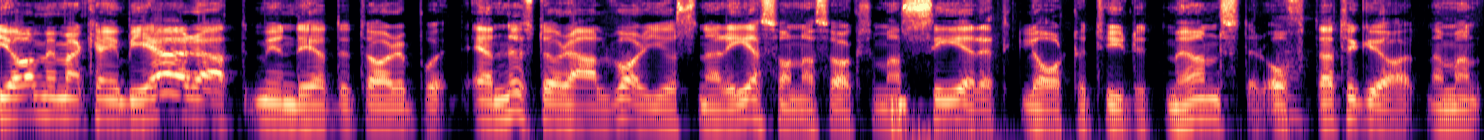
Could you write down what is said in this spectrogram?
Ja, men man kan ju begära att myndigheter tar det på ännu större allvar just när det är sådana saker som man ser ett klart och tydligt mönster. Ofta tycker jag att när man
